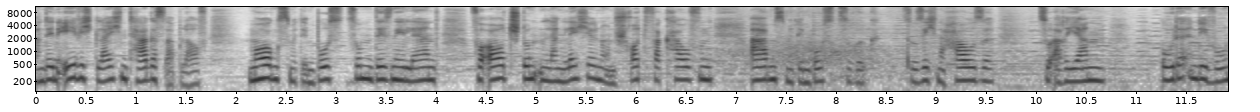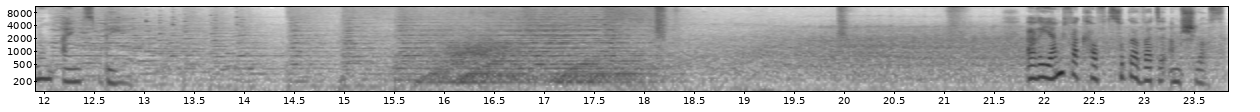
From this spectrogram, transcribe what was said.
an den ewig gleichen Tagesablauf, morgens mit dem Bus zum Disneyland, vor Ort stundenlang lächeln und Schrott verkaufen, abends mit dem Bus zurück, zu sich nach Hause, zu Ariane oder in die Wohnung 1b. Ariane verkauft Zuckerwatte am Schloss.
